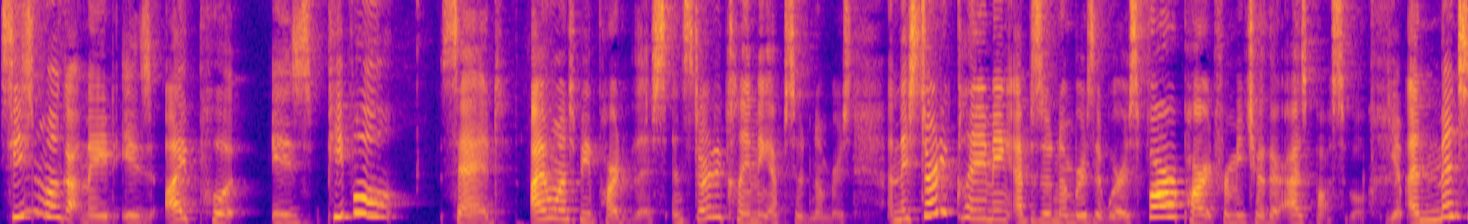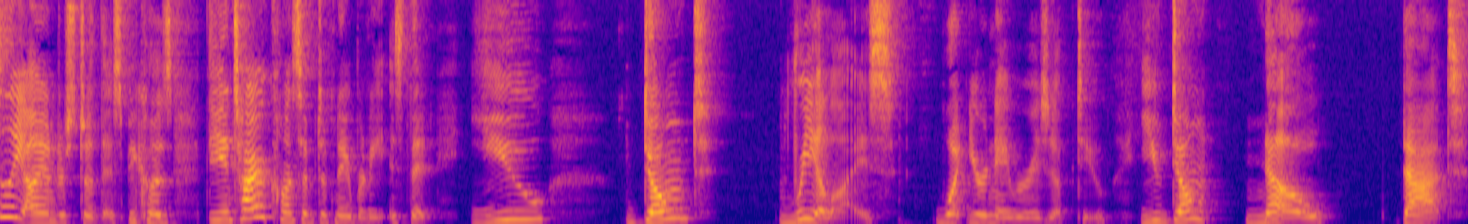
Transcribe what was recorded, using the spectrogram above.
Season one got made is I put is people said, I want to be a part of this, and started claiming episode numbers. And they started claiming episode numbers that were as far apart from each other as possible. Yep. And mentally, I understood this because the entire concept of neighborly is that you don't realize what your neighbor is up to. You don't know that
